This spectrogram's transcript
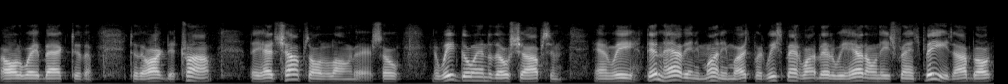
all the way back to the to the Arc de Triomphe. They had shops all along there. So we'd go into those shops, and and we didn't have any money much, but we spent what little we had on these French beads. I brought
